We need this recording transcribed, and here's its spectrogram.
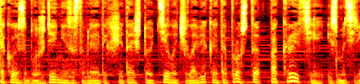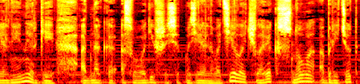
Такое заблуждение заставляет их считать, что тело человека — это просто покрытие из материальной энергии, однако, освободившись от материального тела, человек снова обретет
